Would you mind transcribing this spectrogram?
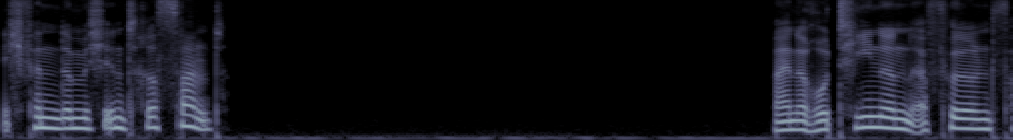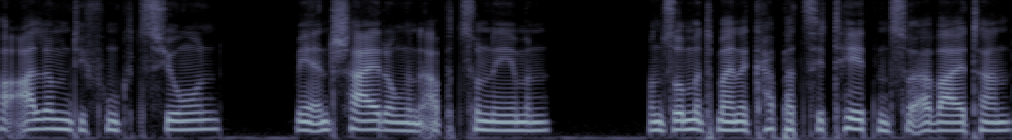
Ich finde mich interessant. Meine Routinen erfüllen vor allem die Funktion, mir Entscheidungen abzunehmen und somit meine Kapazitäten zu erweitern.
